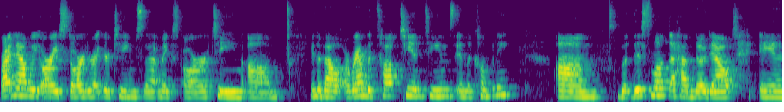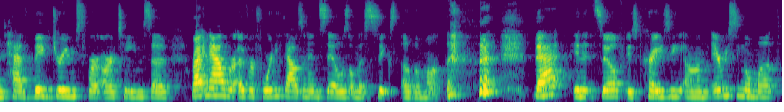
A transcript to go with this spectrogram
Right now, we are a star director team, so that makes our team um, in about around the top 10 teams in the company. Um, but this month I have no doubt and have big dreams for our team. So right now we're over 40,000 in sales on the 6th of a month. that in itself is crazy. Um, every single month,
